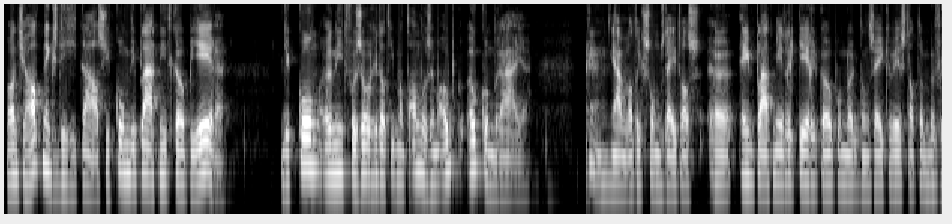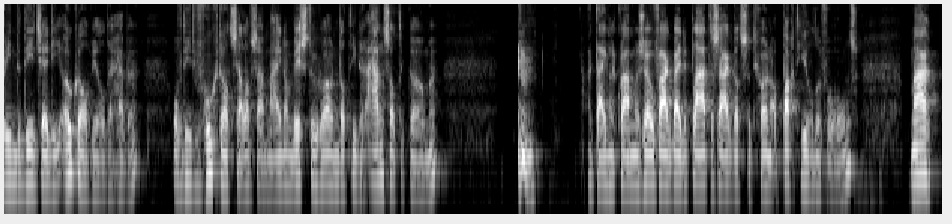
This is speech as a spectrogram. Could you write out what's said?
Want je had niks digitaals, je kon die plaat niet kopiëren. Je kon er niet voor zorgen dat iemand anders hem ook, ook kon draaien. ja, wat ik soms deed was uh, één plaat meerdere keren kopen, omdat ik dan zeker wist dat een bevriende DJ die ook wel wilde hebben. Of die vroeg dat zelfs aan mij, dan wisten we gewoon dat die eraan zat te komen. Uiteindelijk kwamen we zo vaak bij de platenzaak dat ze het gewoon apart hielden voor ons. Maar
